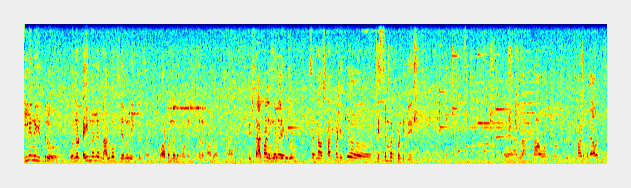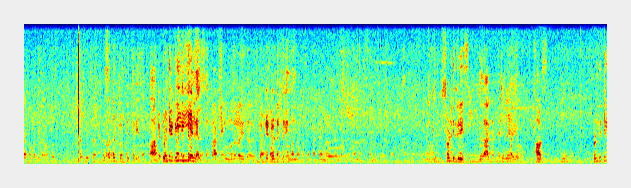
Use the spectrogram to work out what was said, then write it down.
ಇಲ್ಲಿನೂ ಇದ್ರು. ಒಂದೊಂದು ಟೈಮಲ್ಲೇ ನಲ್ವತ್ತು ಜನ ಇದ್ರು ಸರ್. ಬಾಟಮ್ ಅಲ್ಲಿ ಫೌಂಡೇಶನ್ ಎಲ್ಲ ಮಾಡುವಾಗ. ನೀವು ಸ್ಟಾರ್ಟ್ ಮಾಡಿ ಸರ್ ನಾವು ಸ್ಟಾರ್ಟ್ ಮಾಡಿದ್ದು ಡಿಸೆಂಬರ್ ಟ್ವೆಂಟಿ ತ್ರೀ ಸರ್. ಅಲ್ಲ ನಾವು ಇದು ಮಾಡಿದ್ರೆ ಯಾವ ದಿವಸ ತಗೊಂಡಿಲ್ಲ ಅವತ್ತು December twenty three sir twenty twenty three ಇಲ್ಲ ಸರ್. ಸ್ಟಾರ್ಟಿಂಗ್ ಮೊದಲು ಇದು twenty twenty three twenty three twenty ಹೌದು sir. Twenty three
